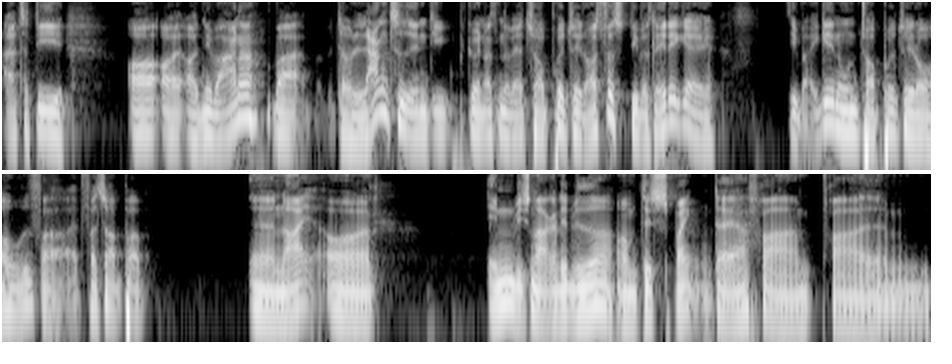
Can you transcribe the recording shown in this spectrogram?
Altså de, og, og, og Nirvana var, der var lang tid, inden de begynder sådan at være topprioritet. Også for, de var slet ikke, øh, de var ikke nogen topprioritet overhovedet for, for Sub Pop. Uh, nej, og inden vi snakker lidt videre om det spring, der er fra, fra, øhm,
